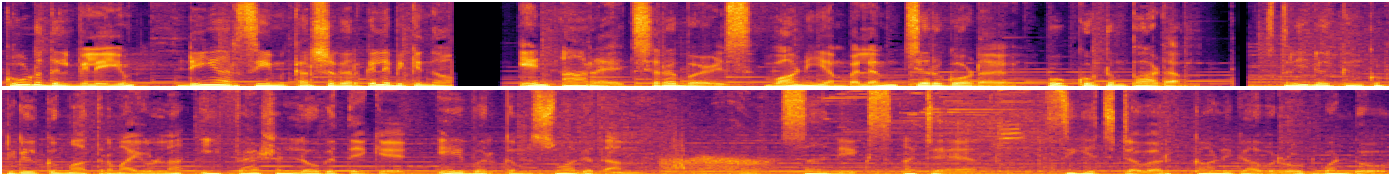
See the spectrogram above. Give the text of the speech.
കൂടുതൽ വിലയും ഡി ആർ സിയും കർഷകർക്ക് ലഭിക്കുന്നു. N R H rubbers Vaniyambalam Cherukode Pookkottumpadam. സ്ത്രീകൾക്കും കുട്ടികൾക്കും മാത്രമായുള്ള ഈ ഫാഷൻ ലോകത്തേക്ക് ഏവർക്കും സ്വാഗതം. Sanix attire C H tower Kalikavu road Wandoor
